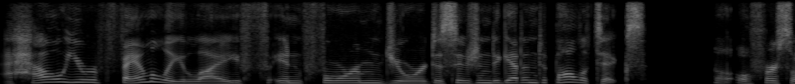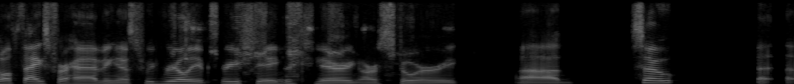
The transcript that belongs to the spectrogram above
how your family life informed your decision to get into politics. Uh, well, first of all, thanks for having us. We really appreciate sharing our story. Uh, so, uh, uh,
